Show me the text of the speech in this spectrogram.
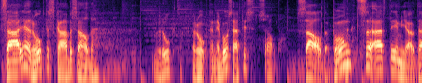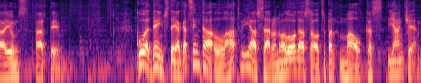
Sāļa, rūksta, skāba, salda. Rūkta. Rūkta nebūs artis. Salda. Salda punkts Artim. Jautājums Artim. Ko 19. gadsimtā Latvijā sarunu valodā sauca par malkas jančiem?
